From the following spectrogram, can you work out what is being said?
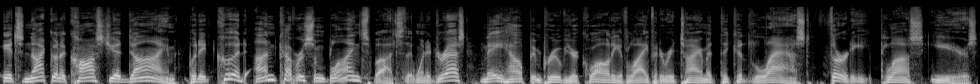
it's not going to cost you a dime, but it could uncover some blind spots that, when addressed, may help improve your quality of life at a retirement retirement that could last 30 plus years.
